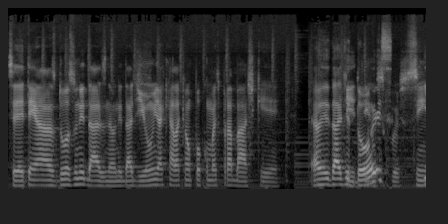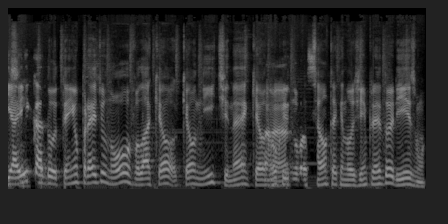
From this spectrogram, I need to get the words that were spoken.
Você tem as duas unidades, né? Unidade 1 e aquela que é um pouco mais pra baixo, que, É a unidade que tem os 2. cursos. Sim, E aí, sim. Cadu, tem o prédio novo lá, que é o, que é o NIT, né? Que é o Aham. Núcleo de Inovação, Tecnologia e Empreendedorismo.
